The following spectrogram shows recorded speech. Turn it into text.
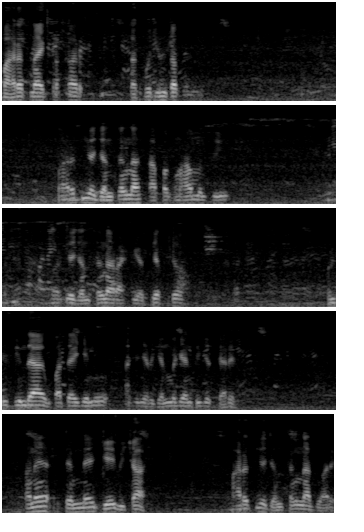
ભારતના એક પ્રકાર તત્વચિંતક, ભારતીય જનસંઘના સ્થાપક, મહામંત્રી, ભારતીય જનસંઘના રાષ્ટ્રીય અધ્યક્ષ પંડિત દીનદયાળ ઉપાધ્યાયજીની આજે જ્યારે જન્મજયંતિ છે ત્યારે. અને તેમને જે વિચાર ભારતીય જનસંઘના દ્વારે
